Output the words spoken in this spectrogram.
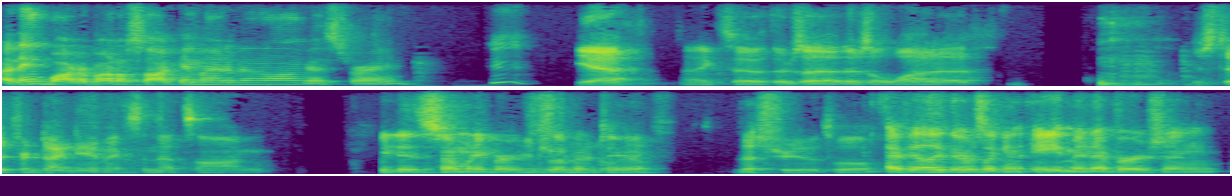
I think water bottle sake might have been the longest, right? Yeah, I think so. There's a there's a lot of just different dynamics in that song. We did so many versions of it too. That's true as well. I feel like there was like an eight minute version,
